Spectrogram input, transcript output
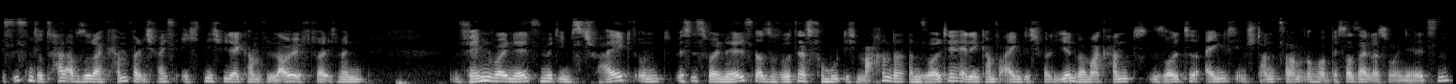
es ist ein total absurder Kampf, weil ich weiß echt nicht, wie der Kampf läuft, weil ich meine, wenn Roy Nelson mit ihm strikt und es ist Roy Nelson, also wird er es vermutlich machen, dann sollte er den Kampf eigentlich verlieren, weil Markant sollte eigentlich im Stand verdammt nochmal besser sein als Roy Nelson.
